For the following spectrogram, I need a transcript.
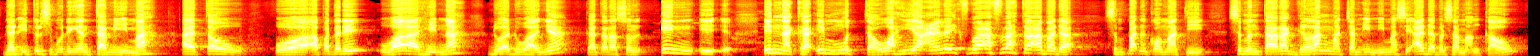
dan itu disebut dengan tamimah atau apa tadi wahinah dua-duanya kata Rasul in innaka immutta wa hiya alaik fa aflahta abada sempat engkau mati sementara gelang macam ini masih ada bersama engkau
